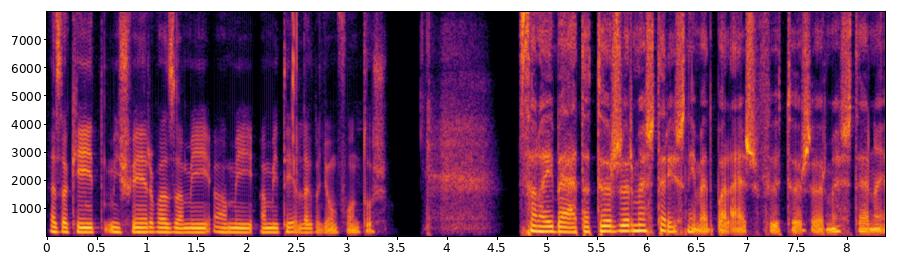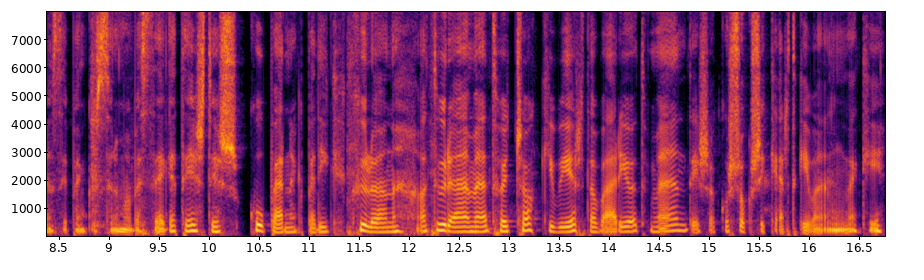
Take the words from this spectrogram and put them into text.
Ez a két misvérv az, ami, ami, ami tényleg nagyon fontos. Szalai Beát a törzsörmester és Német Balázs főtörzsörmester. Nagyon szépen köszönöm a beszélgetést, és Coopernek pedig külön a türelmet, hogy csak kibírta, bár jött, ment, és akkor sok sikert kívánunk neki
